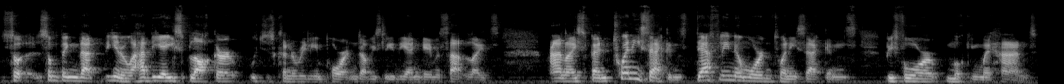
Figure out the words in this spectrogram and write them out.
so something that you know I had the ace blocker, which is kind of really important, obviously in the end game of satellites. And I spent 20 seconds, definitely no more than 20 seconds, before mucking my hand.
